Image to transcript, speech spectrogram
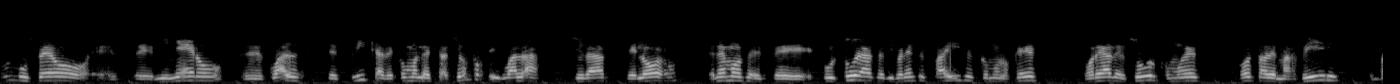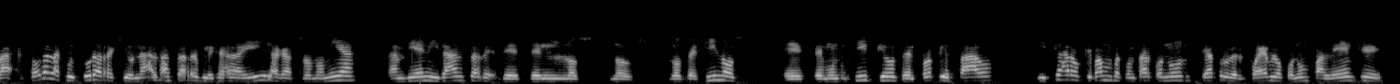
un museo este, minero en el cual se explica de cómo la extracción, porque igual la ciudad del oro, tenemos este, culturas de diferentes países como lo que es Corea del Sur, como es Costa de Marfil, toda la cultura regional va a estar reflejada ahí, la gastronomía también y danza de, los, los, los vecinos este, municipios, del propio estado, y claro que vamos a contar con un teatro del pueblo, con un palenque,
